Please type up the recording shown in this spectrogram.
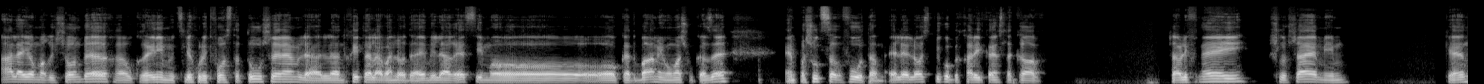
על היום הראשון בערך, האוקראינים הצליחו לתפוס את הטור שלהם, להנחית עליו, אני לא יודע, אמילי ארסים או, או כטב"מים או משהו כזה, הם פשוט שרפו אותם, אלה לא הספיקו בכלל להיכנס לקרב. עכשיו לפני שלושה ימים, כן,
